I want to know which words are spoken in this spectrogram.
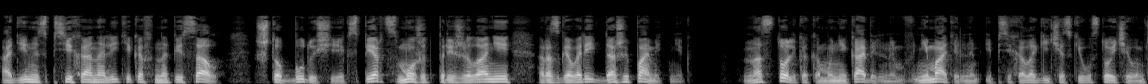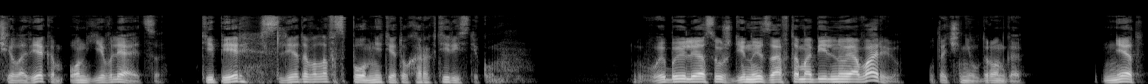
один из психоаналитиков написал, что будущий эксперт сможет при желании разговорить даже памятник. Настолько коммуникабельным, внимательным и психологически устойчивым человеком он является. Теперь следовало вспомнить эту характеристику. Вы были осуждены за автомобильную аварию, уточнил Дронга. Нет,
